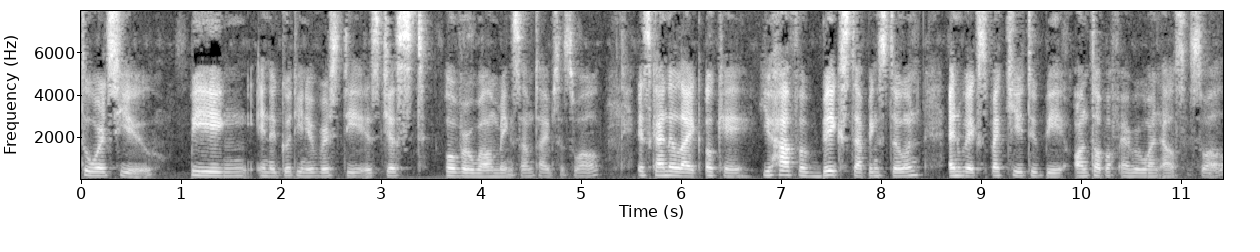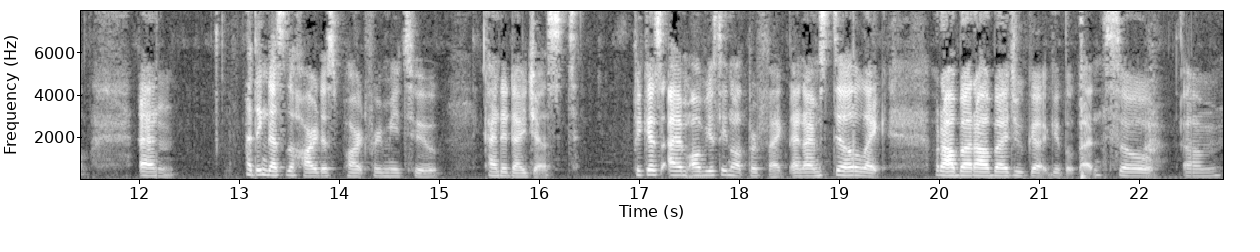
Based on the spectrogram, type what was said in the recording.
towards you being in a good university is just overwhelming sometimes as well. It's kind of like, okay, you have a big stepping stone and we expect you to be on top of everyone else as well. And I think that's the hardest part for me to kind of digest because I'm obviously not perfect and I'm still like raba-raba juga gitu kan. So um,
